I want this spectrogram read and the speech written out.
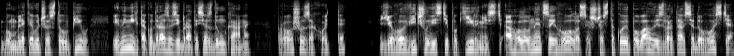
Бумблякевич остовпів і не міг так одразу зібратися з думками. Прошу, заходьте. Його вічливість і покірність, а головне, цей голос, що з такою повагою звертався до гостя,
